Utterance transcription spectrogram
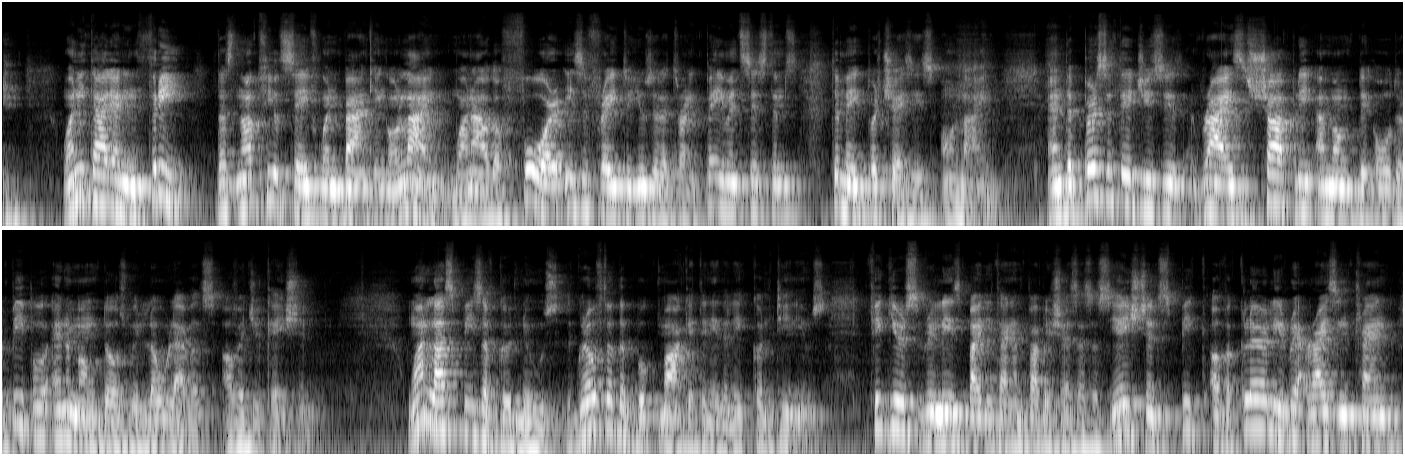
One Italian in three does not feel safe when banking online. One out of four is afraid to use electronic payment systems to make purchases online. And the percentages rise sharply among the older people and among those with low levels of education. One last piece of good news the growth of the book market in Italy continues. Figures released by the Italian Publishers Association speak of a clearly rising trend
